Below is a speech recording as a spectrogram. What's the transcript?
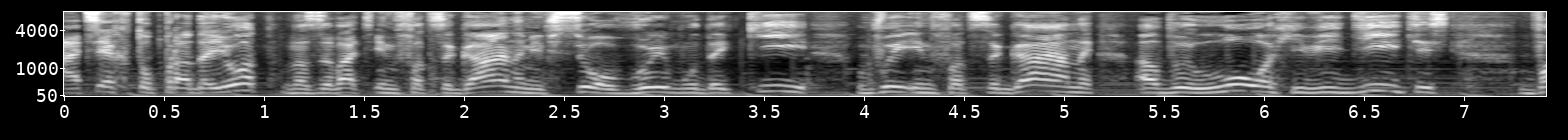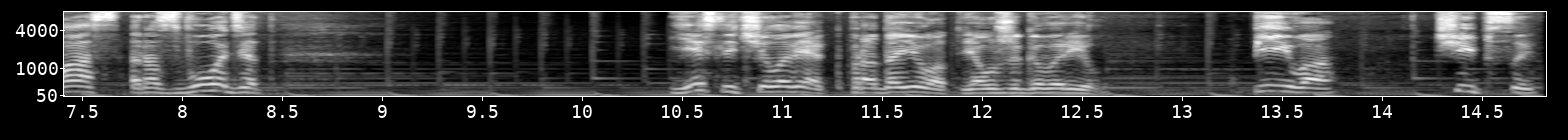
а тех, кто продает, называть инфо-цыганами. Все, вы мудаки, вы инфо-цыганы, а вы лохи, ведитесь, вас разводят. Если человек продает, я уже говорил, пиво, чипсы,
